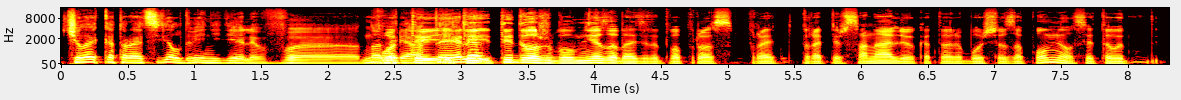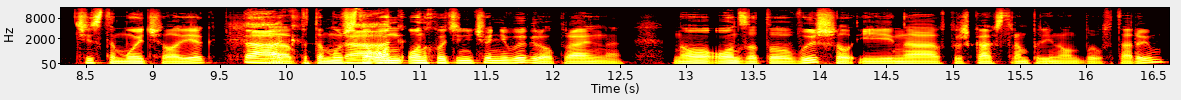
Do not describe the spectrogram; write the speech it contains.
человек, который отсидел две недели в э, номере вот ты, отеля. ты, ты должен был мне задать этот вопрос про, про персоналию, который больше запомнился. Это вот чисто мой человек, а, Так, потому что так. он, он хоть и ничего не выиграл, правильно, но он зато вышел, и на в прыжках с трамплина он был вторым.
